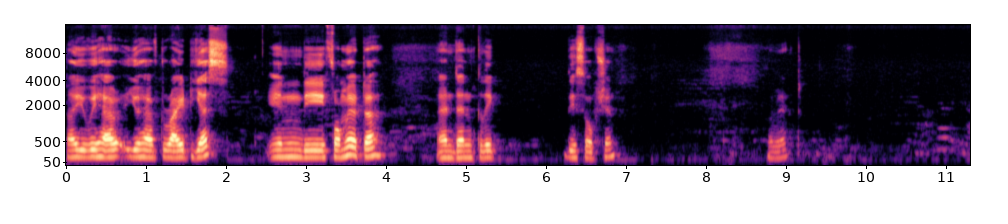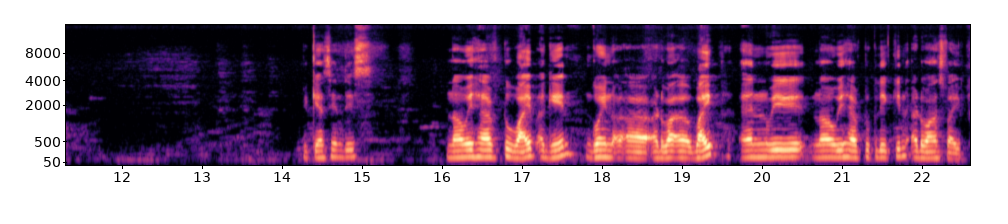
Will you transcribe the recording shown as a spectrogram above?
Now you we have you have to write yes in the formatter and then click this option. A minute you can see in this now we have to wipe again go in uh, uh, wipe and we now we have to click in advanced wipe.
